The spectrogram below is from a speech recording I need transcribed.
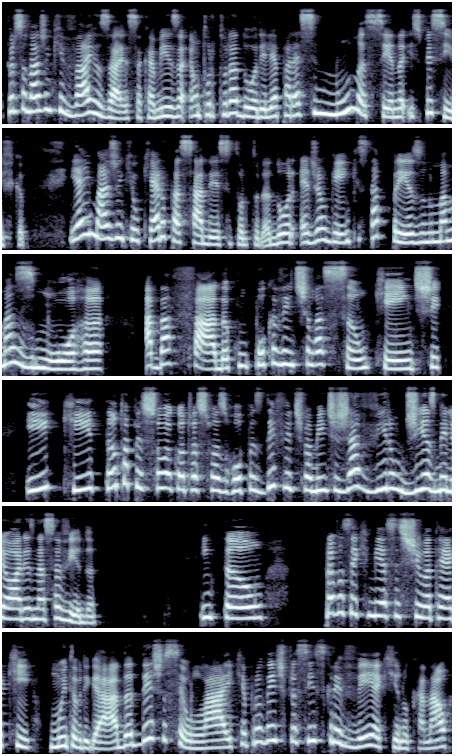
O personagem que vai usar essa camisa é um torturador, ele aparece numa cena específica. E a imagem que eu quero passar desse torturador é de alguém que está preso numa masmorra abafada, com pouca ventilação quente e que tanto a pessoa quanto as suas roupas definitivamente já viram dias melhores nessa vida. Então, para você que me assistiu até aqui, muito obrigada. Deixe o seu like, aproveite para se inscrever aqui no canal,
